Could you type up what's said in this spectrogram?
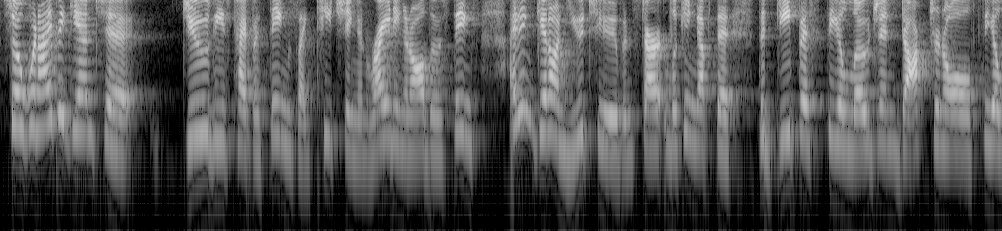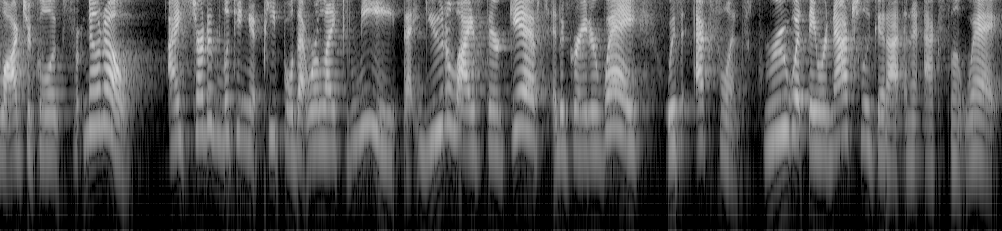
So when I began to do these type of things like teaching and writing and all those things i didn't get on youtube and start looking up the the deepest theologian doctrinal theological no no I started looking at people that were like me, that utilized their gift in a greater way with excellence, grew what they were naturally good at in an excellent way.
